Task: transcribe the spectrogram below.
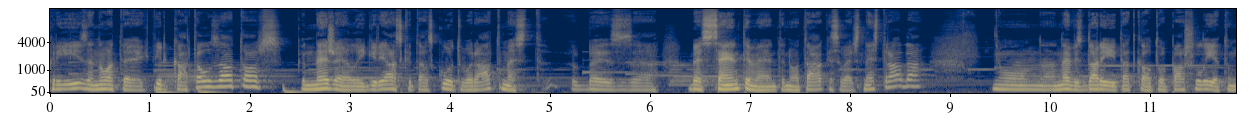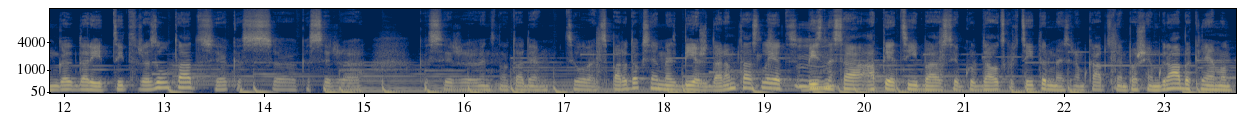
krīze noteikti ir katalizators, ka nežēlīgi ir jāskatās, ko tu vari atmest bez, eh, bez sentimenta no tā, kas vairs nestrādā. Un eh, nevis darīt atkal to pašu lietu un darīt citus rezultātus, ja, kas, kas, ir, kas ir viens no tādiem cilvēks paradoksiem. Mēs bieži darām tās lietas, mm. biznesā, attiecībās, jebkur daudz kur citur. Mēs varam kāpt uz tiem pašiem grābekļiem un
